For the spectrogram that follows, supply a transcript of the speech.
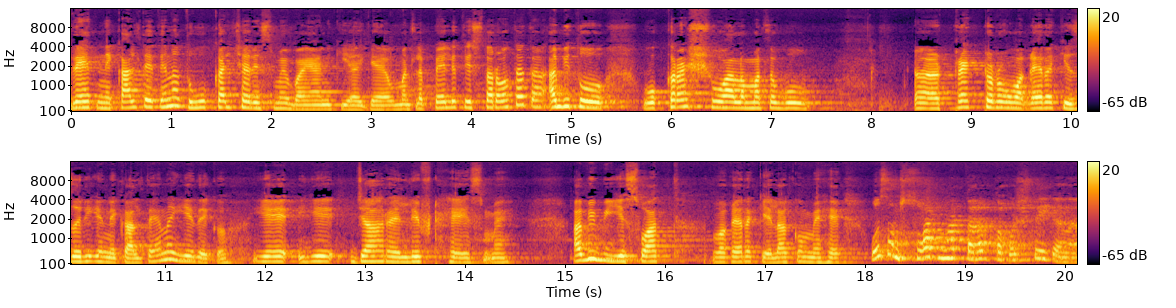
रेत निकालते थे ना तो वो कल्चर इसमें बयान किया गया है। मतलब पहले तो इस तरह होता था अभी तो वो क्रश वाला मतलब वो ट्रैक्टरों वगैरह के ज़रिए निकालते हैं ना ये देखो ये ये जा रहा है लिफ्ट है इसमें। अभी भी ये स्वात वगैरह के इलाकों में है। वो सब स्वात मत तरफ़ तो खुशते का ना।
